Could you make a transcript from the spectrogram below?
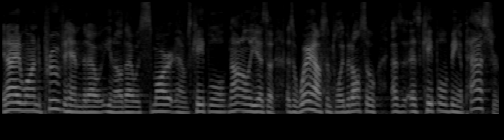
And I had wanted to prove to him that I, you know, that I was smart and I was capable, not only as a, as a warehouse employee, but also as, as capable of being a pastor.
